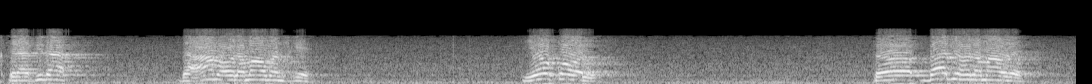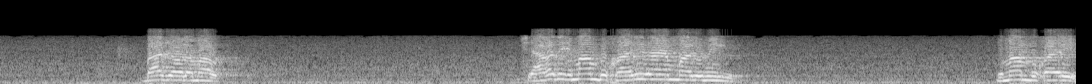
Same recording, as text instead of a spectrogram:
اختلافي ده د عام علماو منځ کې یو قول ته بعض علماء ده بعض علماء چې هغه د امام بخاری راي معلومي امام بخاری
